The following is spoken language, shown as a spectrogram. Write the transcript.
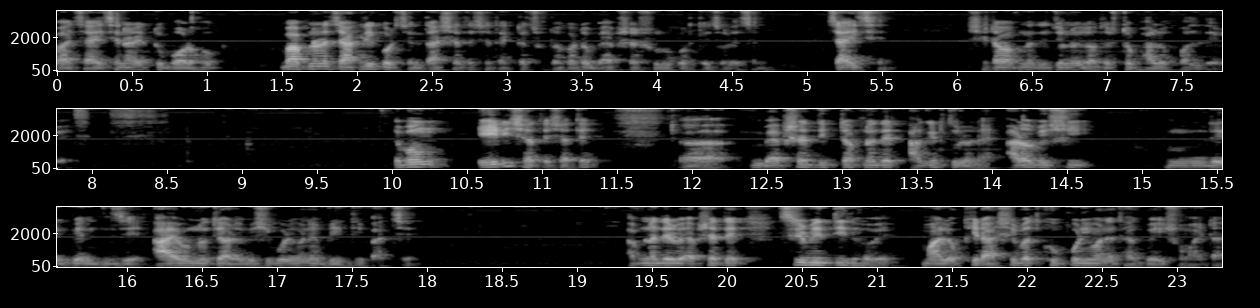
বা চাইছেন আর একটু বড় হোক, বা আপনারা চাকরি করছেন, তার সাথে সাথে একটা ছোটোখাটো ব্যবসা শুরু করতে চলেছেন, চাইছেন, সেটাও আপনাদের জন্য যথেষ্ট ভালো ফল দেবে। এবং এরই সাথে সাথে ব্যবসার দিকটা আপনাদের আগের তুলনায় আরও বেশি দেখবেন যে আয় উন্নতি আরও বেশি পরিমাণে বৃদ্ধি পাচ্ছে। আপনাদের ব্যবসাতে শ্রীবৃদ্ধি হবে, মা লক্ষ্মীর আশীর্বাদ খুব পরিমাণে থাকবে এই সময়টা।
